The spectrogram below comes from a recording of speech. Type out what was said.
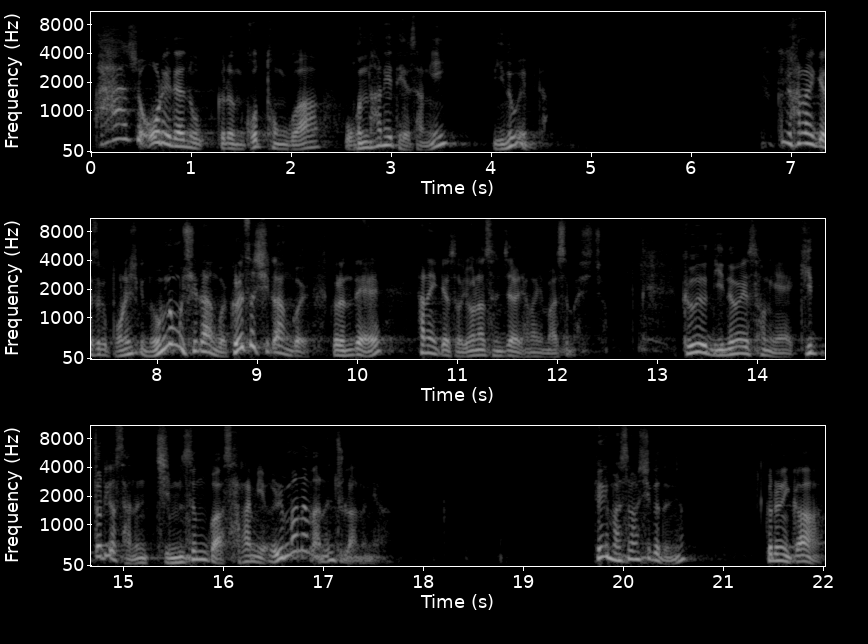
아주 오래된 그런 고통과 원한의 대상이 니느웨입니다. 그 하나님께서 그 보내시기 너무너무 싫어한 거예요. 그래서 싫어한 거예요. 그런데 하나님께서 요나 선지자를 향하여 말씀하시죠. 그 니느웨 성에 깃들여 사는 짐승과 사람이 얼마나 많은 줄 아느냐. 그렇게 말씀하시거든요. 그러니까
